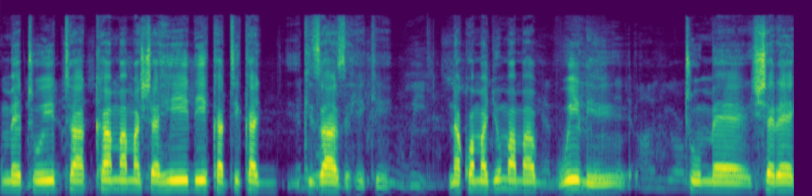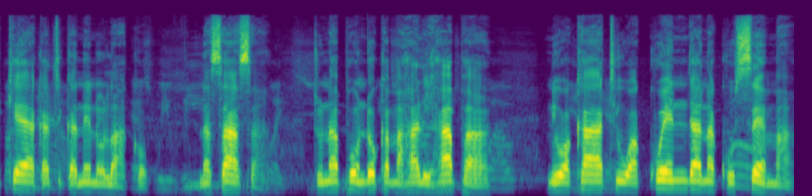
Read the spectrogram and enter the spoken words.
Umetuita kama mashahidi katika kizazi hiki, na kwa majuma mawili tumesherehekea katika neno lako, na sasa tunapoondoka mahali hapa ni wakati wa kwenda na kusema,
